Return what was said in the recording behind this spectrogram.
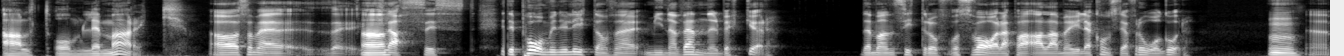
Allt om Lemark. Ja, som är så här, Ja. klassiskt. Det påminner ju lite om sådana här Mina vänner-böcker. Där man sitter och får svara på alla möjliga konstiga frågor. Mm. eh,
